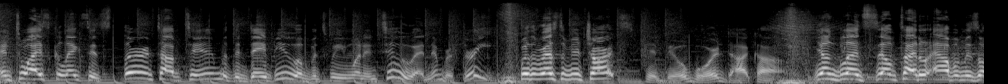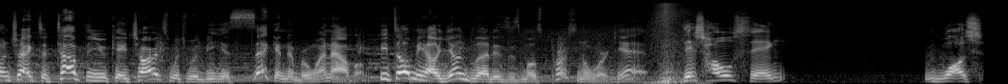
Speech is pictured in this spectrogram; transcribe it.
And Twice collects its third top 10 with the debut of Between 1 and 2 at number 3. For the rest of your charts, hit Billboard.com. Yungblud's self-titled album is on track to top the UK charts, which would be his second number one album. He told me how Youngblood is his most personal work yet. this whole thing was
